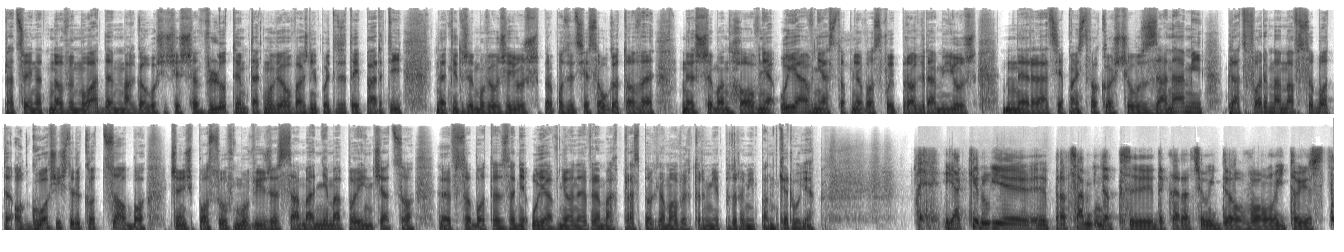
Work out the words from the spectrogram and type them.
pracuje nad nowym ładem, ma go ogłosić jeszcze w lutym, tak mówią ważni politycy tej partii. Nawet niektórzy mówią, że już propozycje są gotowe. Szymon Hołownia ujawnia stopniowo swój program, już relacja państwo-kościół za nami. Platforma ma w sobotę ogłosić tylko co, bo część posłów mówi, że sama nie ma pojęcia, co e, w sobotę zostanie ujawnione w ramach prac programowych, którymi, którymi pan kieruje. Ja kieruję e, pracami nad e, deklaracją ideową i to jest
